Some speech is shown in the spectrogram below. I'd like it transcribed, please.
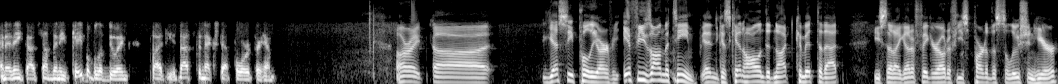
And I think that's something he's capable of doing, but that's the next step forward for him. All right. Uh, Jesse Puljujarvi, if he's on the team, and because Ken Holland did not commit to that, he said, I got to figure out if he's part of the solution here.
